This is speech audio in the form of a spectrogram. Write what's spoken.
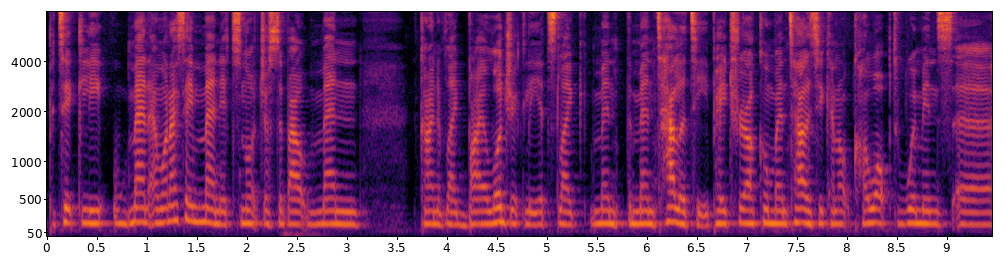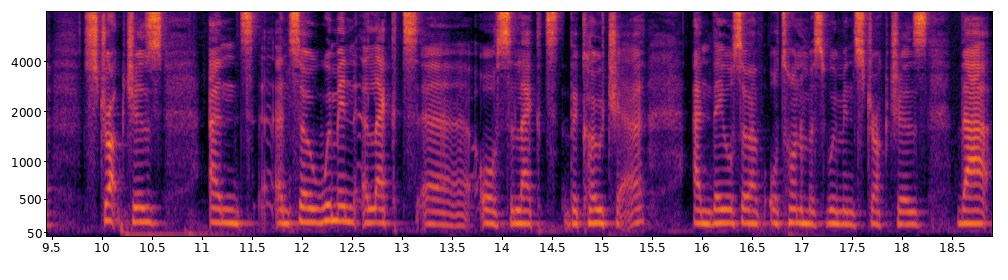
particularly men, and when I say men, it's not just about men kind of like biologically it's like men- the mentality. Patriarchal mentality cannot co-opt women's uh, structures. And and so women elect uh, or select the co-chair and they also have autonomous women structures that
